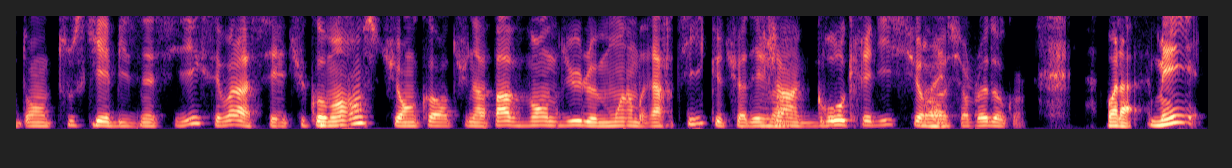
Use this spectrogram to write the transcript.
dans tout ce qui est business physique, c'est voilà, c'est tu commences, tu as encore, tu n'as pas vendu le moindre article, tu as déjà un gros crédit sur, Ouais. sur le dos, quoi. Voilà. Mais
